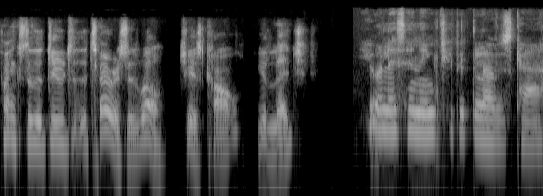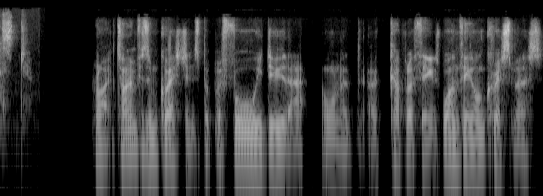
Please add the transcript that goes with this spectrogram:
thanks to the dudes at the terrace as well. Cheers, Carl. You ledge. You're listening to the Glovers Cast. Right, time for some questions. But before we do that, I want a, a couple of things. One thing on Christmas,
